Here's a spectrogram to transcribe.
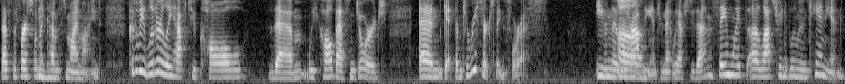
That's the first one that comes to my mind. Because we literally have to call them, we call Bess and George, and get them to research things for us even though we have Um, the internet, we have to do that. And the same with uh, Last Train to Blue Moon Canyon.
